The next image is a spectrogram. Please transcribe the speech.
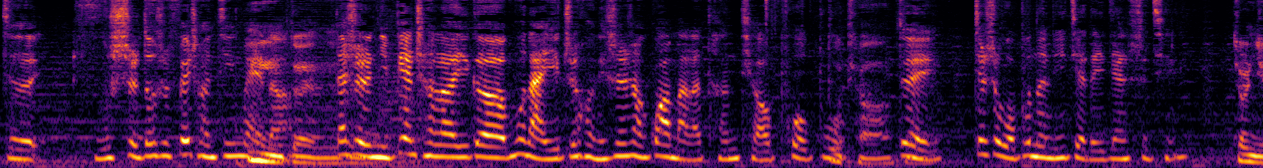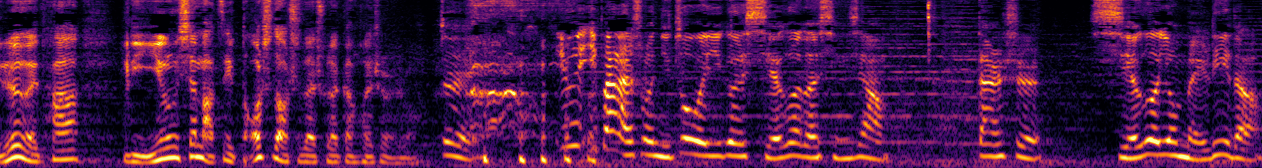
这服饰都是非常精美的。嗯对对对但是你变成了一个木乃伊之后，你身上挂满了藤条破布布，条，对，这是我不能理解的一件事情。就是你认为他理应先把自己捯饬捯饬再出来干坏事儿是吧？对，因为一般来说，你作为一个邪恶的形象，当然是邪恶又美丽的，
